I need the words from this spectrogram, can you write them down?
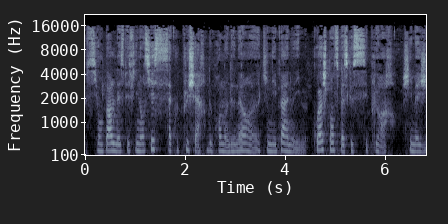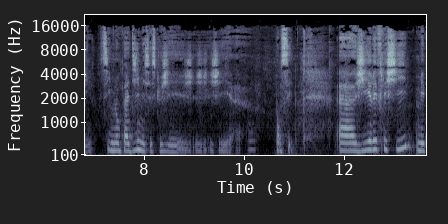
si on parle de l'aspect financier, ça coûte plus cher de prendre un donneur qui n'est pas anonyme. Quoi, je pense parce que c'est plus rare, j'imagine. Ils me l'ont pas dit, mais c'est ce que j'ai euh, pensé. Euh, J'y ai réfléchi, mais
